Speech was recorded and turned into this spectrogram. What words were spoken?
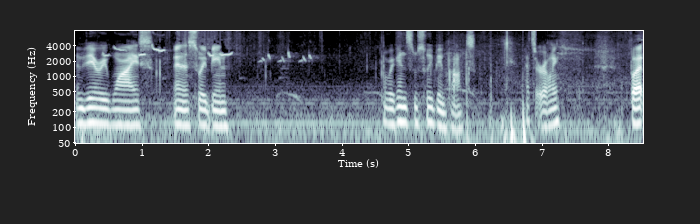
and very wise in the soybean. We're getting some soybean pods. That's early. But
